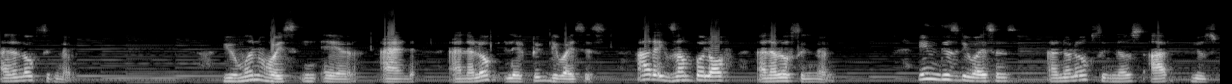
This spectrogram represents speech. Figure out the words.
analog signal Human voice in air and analog electric devices are example of analog signal. In these devices, analog signals are used.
